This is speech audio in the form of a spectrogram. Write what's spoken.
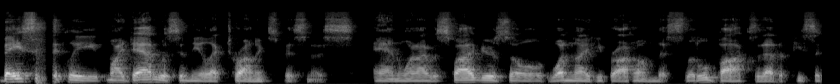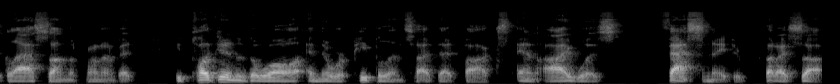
basically, my dad was in the electronics business. And when I was five years old, one night he brought home this little box that had a piece of glass on the front of it. He plugged it into the wall, and there were people inside that box. And I was fascinated with what I saw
